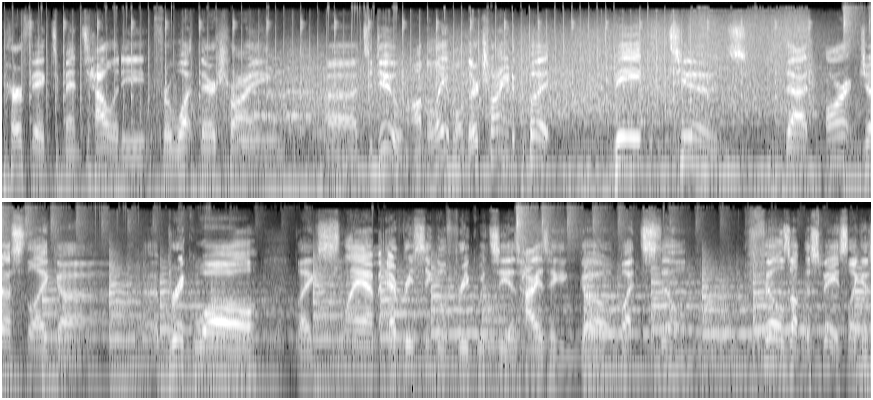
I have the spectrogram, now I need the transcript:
perfect mentality for what they're trying uh, to do on the label. They're trying to put big tunes that aren't just like a, a brick wall, like slam every single frequency as high as it can go, but still fills up the space. Like it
